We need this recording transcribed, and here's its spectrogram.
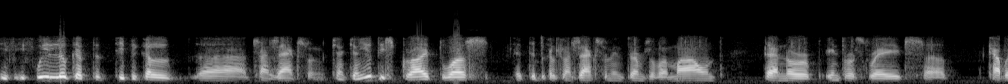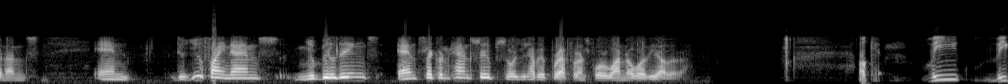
if, if we look at the typical uh, transaction, can, can you describe to us a typical transaction in terms of amount, tenor, interest rates, uh, covenants, and do you finance new buildings and second-hand ships, or you have a preference for one over the other? Okay, we we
